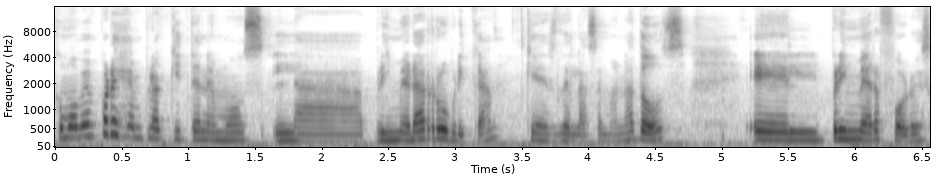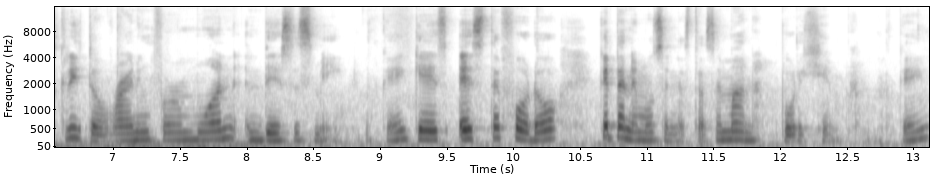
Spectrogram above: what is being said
como ven, por ejemplo, aquí tenemos la primera rúbrica, que es de la semana 2, el primer foro escrito, Writing Forum 1, This is Me, que es este foro que tenemos en esta semana, por ejemplo. ¿okay?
